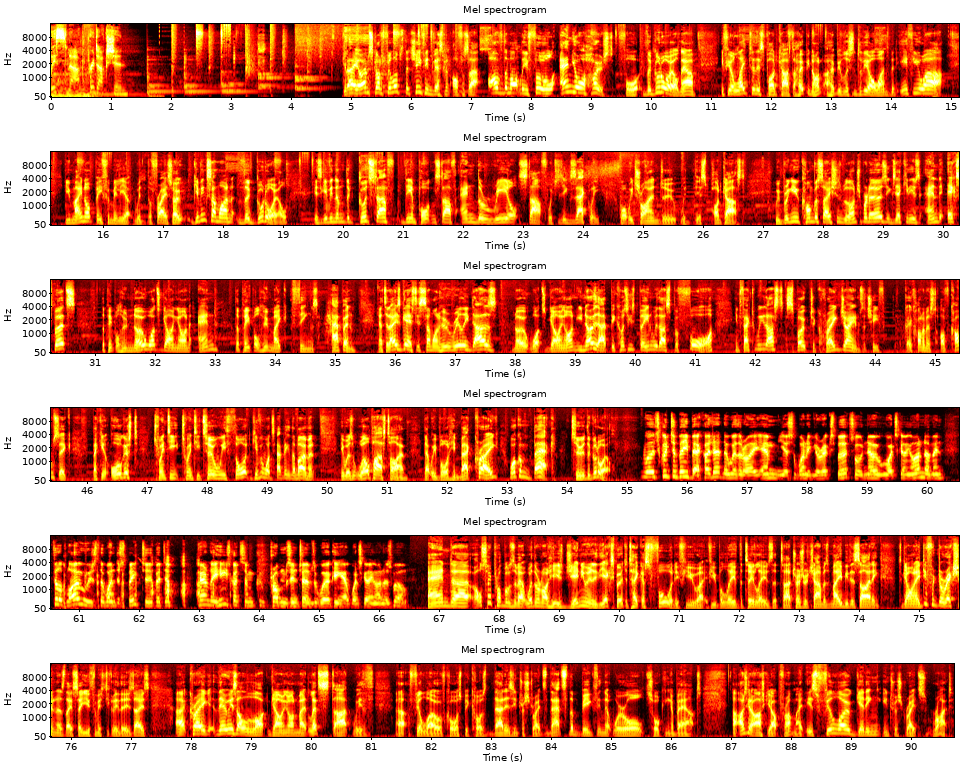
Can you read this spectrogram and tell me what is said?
listener production. G'day, I'm Scott Phillips, the Chief Investment Officer of The Motley Fool and your host for The Good Oil. Now, if you're late to this podcast, I hope you're not. I hope you've listened to the old ones, but if you are, you may not be familiar with the phrase. So, giving someone the good oil is giving them the good stuff, the important stuff, and the real stuff, which is exactly what we try and do with this podcast. We bring you conversations with entrepreneurs, executives, and experts, the people who know what's going on and the people who make things happen. Now, today's guest is someone who really does know what's going on. You know that because he's been with us before. In fact, we last spoke to Craig James, the chief economist of Commsec, back in August 2022. And we thought, given what's happening at the moment, it was well past time that we brought him back. Craig, welcome back to the Good Oil. Well, it's good to be back. I don't know whether I am, yes, one of your experts or know what's going on. I mean, Philip Lowe is the one to speak to, but uh, apparently he's got some problems in terms of working out what's going on as well. And uh, also problems about whether or not he is genuinely the expert to take us forward. If you uh, if you believe the tea leaves that uh, Treasurer Chalmers may be deciding to go in a different direction, as they say euphemistically these days. Uh, Craig, there is a lot going on, mate. Let's start with uh, Phil Lowe, of course, because that is interest rates. That's the big thing that we're all talking about. Uh, I was going to ask you up front, mate, is Phil Lowe getting interest rates right?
